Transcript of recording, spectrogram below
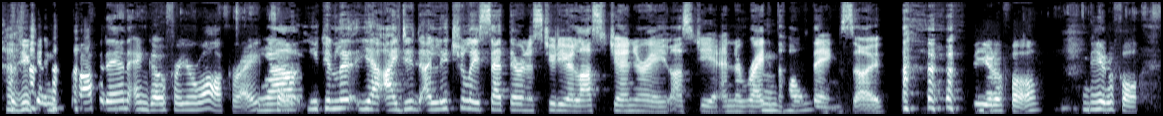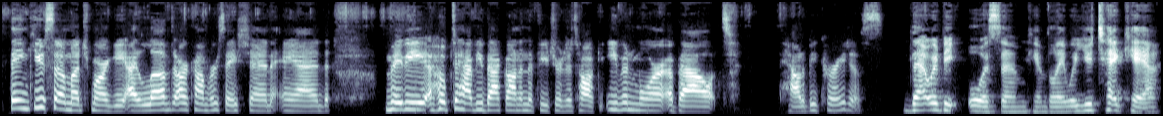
because you can pop it in and go for your walk, right? Well, so- you can. Li- yeah, I did. I literally sat there in a studio last January last year and narrated mm-hmm. the whole mm-hmm. thing. So beautiful, beautiful. Thank you so much, Margie. I loved our conversation and maybe hope to have you back on in the future to talk even more about how to be courageous. That would be awesome, Kimberly. Well, you take care.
